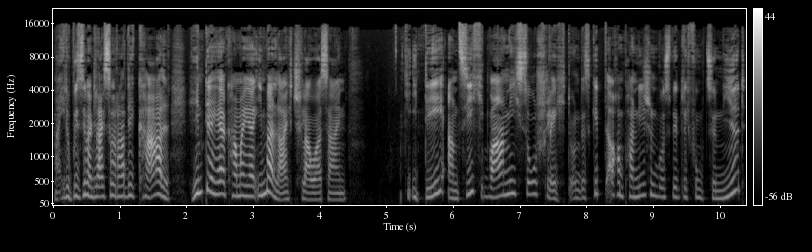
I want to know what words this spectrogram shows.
Mei, du bist immer gleich so radikal. Hinterher kann man ja immer leicht schlauer sein. Die Idee an sich war nicht so schlecht und es gibt auch ein paar Nischen, wo es wirklich funktioniert,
